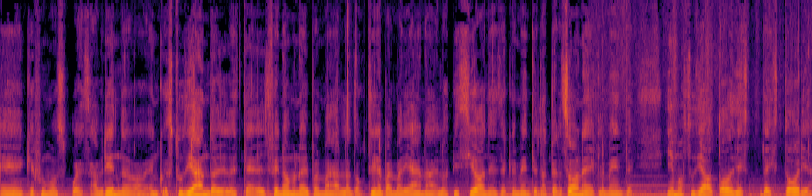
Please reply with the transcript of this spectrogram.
eh, que fuimos pues abriendo, estudiando este, el, fenómeno del palmar, la doctrina palmariana, las visiones de Clemente, la persona de Clemente, y hemos estudiado toda la historia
